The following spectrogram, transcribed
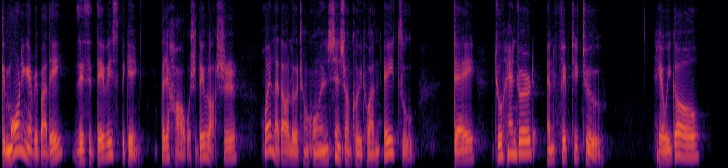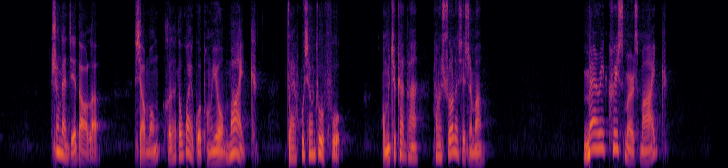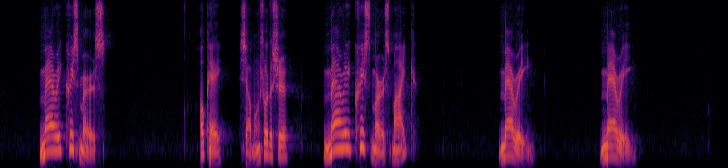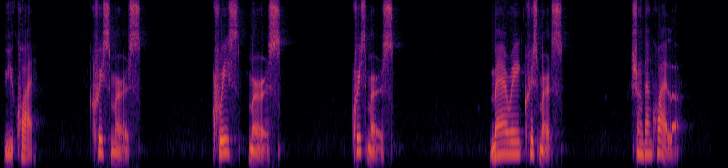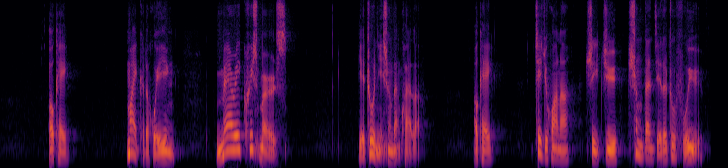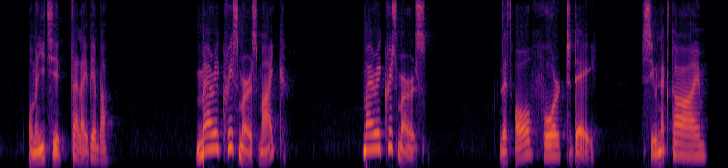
Good morning, everybody. This is David speaking. 大家好，我是 David 老师，欢迎来到乐成红恩线上口语团 A 组，Day two hundred and fifty-two. Here we go. 圣诞节到了，小萌和他的外国朋友 Mike 在互相祝福。我们去看看他们说了些什么。Merry Christmas, Mike. Merry Christmas. OK，小萌说的是 Merry Christmas, Mike. Merry, Merry，愉快。Christmas, Christmas, Christmas. Merry Christmas，圣诞快乐。OK。 Mike 的回应：“Merry Christmas，也祝你圣诞快乐。”OK，这句话呢是一句圣诞节的祝福语，我们一起再来一遍吧。Merry Christmas, Mike. Merry Christmas. That's all for today. See you next time.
